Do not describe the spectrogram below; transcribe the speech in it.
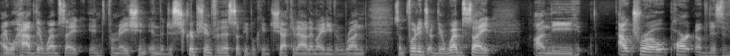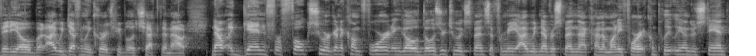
I will have their website information in the description for this so people can check it out. I might even run some footage of their website on the outro part of this video, but I would definitely encourage people to check them out. Now, again, for folks who are going to come forward and go, those are too expensive for me, I would never spend that kind of money for it. Completely understand.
